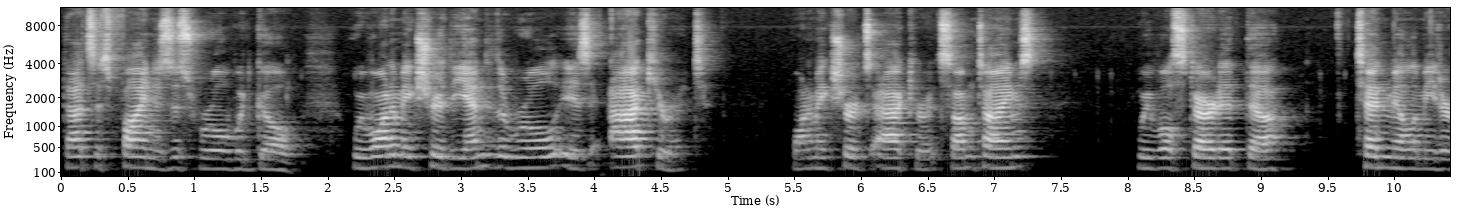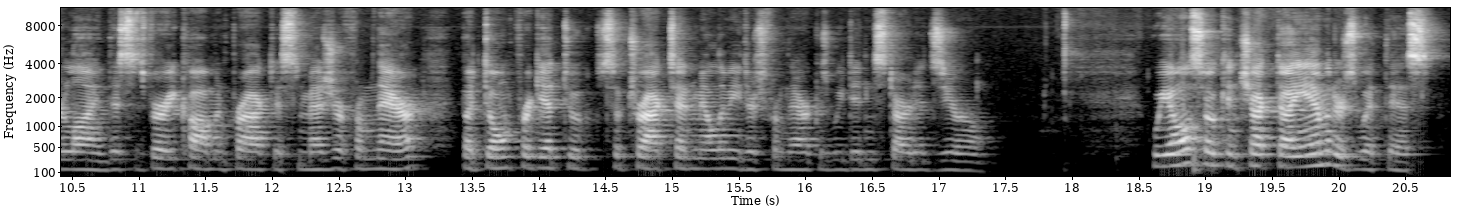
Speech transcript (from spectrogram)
That's as fine as this rule would go. We want to make sure the end of the rule is accurate. Want to make sure it's accurate. Sometimes we will start at the 10 millimeter line. This is very common practice. Measure from there, but don't forget to subtract 10 millimeters from there because we didn't start at zero. We also can check diameters with this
